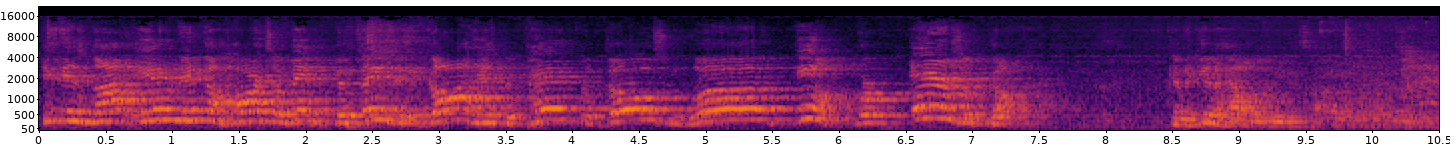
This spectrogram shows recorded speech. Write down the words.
It is not entered in the hearts of men. The things that God has prepared for those who love Him. We're heirs of God. Can I get a hallelujah? hallelujah.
